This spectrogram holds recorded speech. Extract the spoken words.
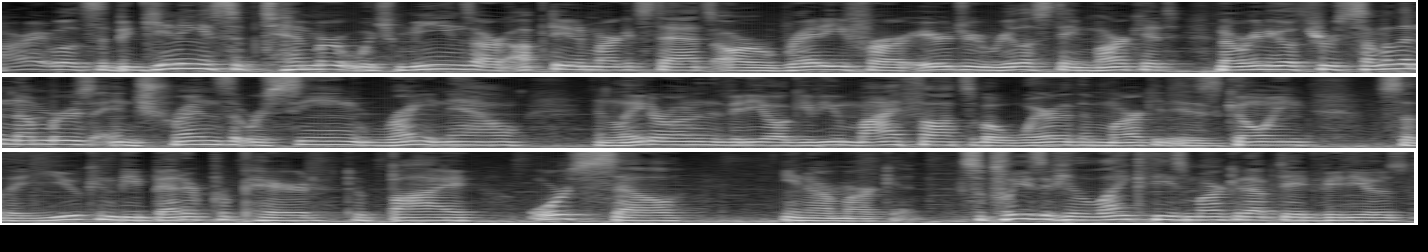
All right, well, it's the beginning of September, which means our updated market stats are ready for our Airdrie real estate market. Now, we're going to go through some of the numbers and trends that we're seeing right now. And later on in the video, I'll give you my thoughts about where the market is going so that you can be better prepared to buy or sell in our market. So please, if you like these market update videos,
